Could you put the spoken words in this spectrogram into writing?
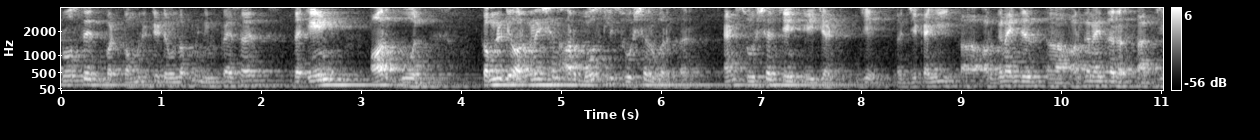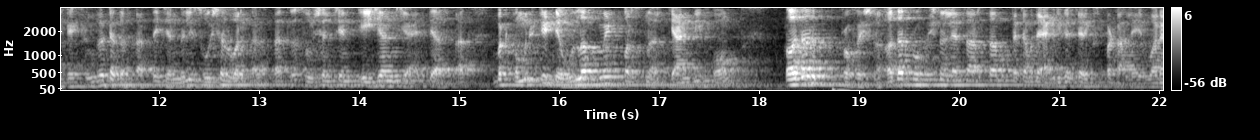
process but community development emphasizes the end or goal community organisation are mostly social worker and social change agent जे जे काही uh, ऑर्गनायझेस ऑर्गनायझर uh, असतात जे काही संघटक असतात ते जनरली सोशल वर्कर असतात किंवा सोशल चेंज एजंट जे आहेत ते असतात. But community development personal can be from other professional other professional याचा अर्थ मग त्याच्यामध्ये ॲग्रिकल्चर एक्सपर्ट आले वर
